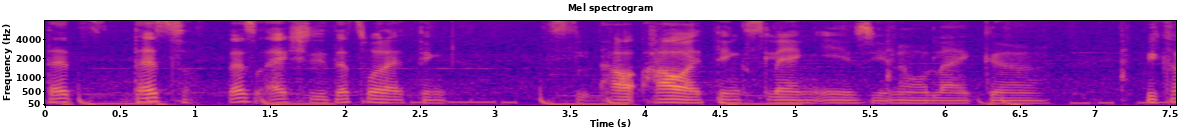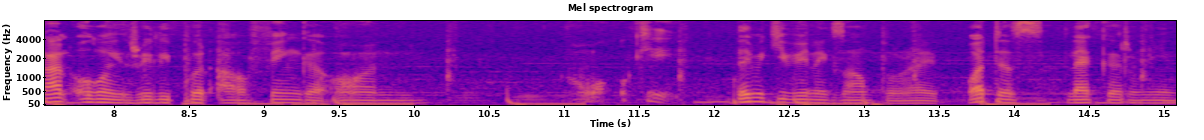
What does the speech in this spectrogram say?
that's that's that's actually that's what I think sl- how how I think slang is, you know, like uh, we can't always really put our finger on oh, okay, let me give you an example, right? What does lekker mean?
